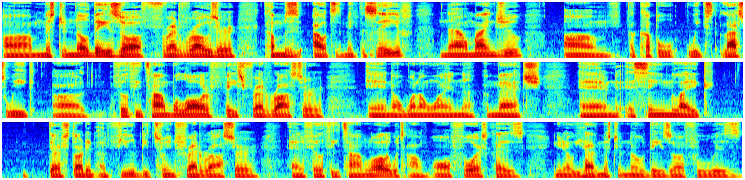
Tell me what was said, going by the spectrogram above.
um, Mr. No Days Off, Fred Rosser, comes out to make the save. Now, mind you, um, a couple weeks last week, uh, Filthy Tom Lawler faced Fred Rosser in a one-on-one match, and it seemed like there started a feud between Fred Rosser and Filthy Tom Lawler, which I'm all for, because you know you have Mr. No Days Off, who is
